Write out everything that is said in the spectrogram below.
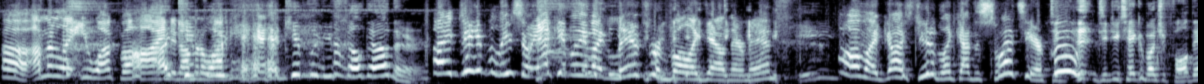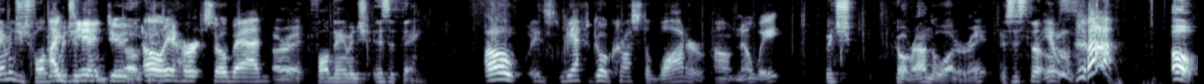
Oh, I'm gonna let you walk behind, and I'm gonna walk ahead. I can't believe you fell down there. I didn't believe so. I can't believe I lived from falling down there, man. Oh my gosh, dude, I'm like got the sweats here. Did, did you take a bunch of fall damage? Is fall I damage a thing? did, dude. Okay. Oh, it hurt so bad. All right. Fall damage is a thing. Oh, it's, we have to go across the water. Oh no, wait. We just go around the water, right? Is this the? Yeah. Ah! Oh,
